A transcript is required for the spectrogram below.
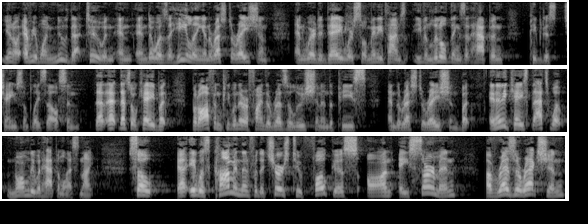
you know, everyone knew that too. And, and, and there was a healing and a restoration. And where today, where so many times, even little things that happen, people just change someplace else. And that, that, that's okay, but, but often people never find the resolution and the peace and the restoration. But in any case, that's what normally would happen last night. So uh, it was common then for the church to focus on a sermon of resurrection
